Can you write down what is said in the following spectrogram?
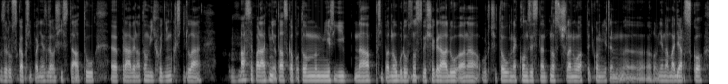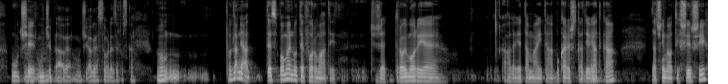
z Ruska, případně z dalších států právě na tom východním křídle? Mm-hmm. A separátní otázka potom míří na případnou budoucnost Vyšegrádu a na určitou nekonzistentnost členů a teď mířím uh, hlavně na Maďarsko vůči, mm-hmm. vůči právě vůči agresorovi z Ruska. No, podľa mňa tie spomenuté formáty, čiže Trojmorie, ale je tam aj tá bukareštská deviatka, začneme od tých širších,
